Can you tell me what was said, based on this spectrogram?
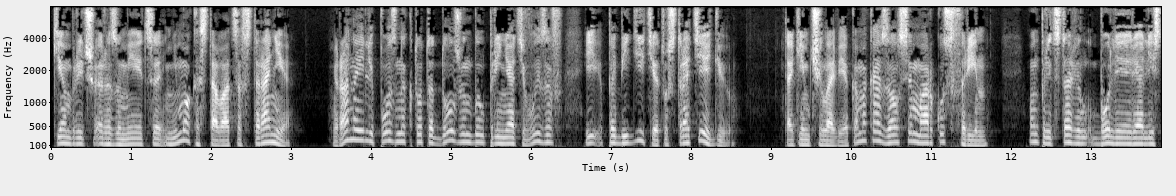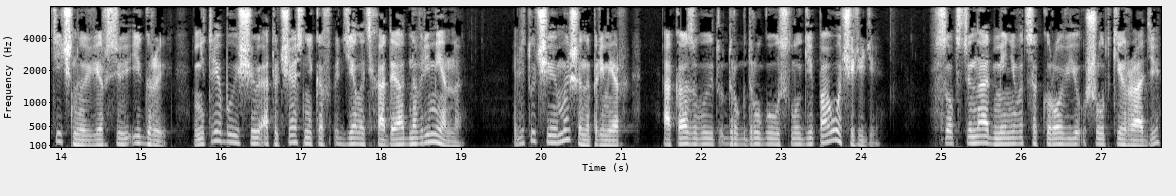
Кембридж, разумеется, не мог оставаться в стороне. Рано или поздно кто-то должен был принять вызов и победить эту стратегию. Таким человеком оказался Маркус Фрин. Он представил более реалистичную версию игры – не требующую от участников делать ходы одновременно. Летучие мыши, например, оказывают друг другу услуги по очереди. Собственно, обмениваться кровью шутки ради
